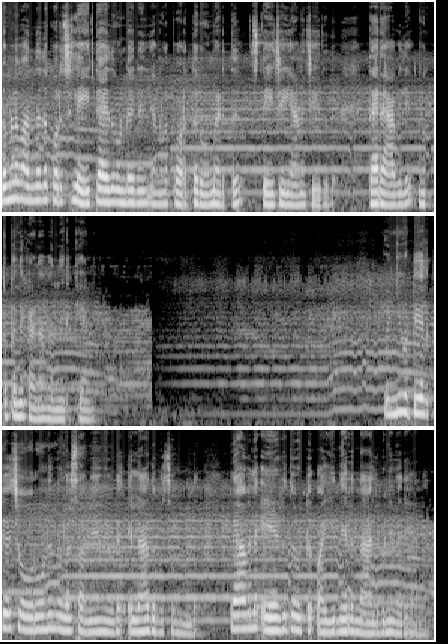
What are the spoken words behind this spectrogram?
നമ്മൾ വന്നത് കുറച്ച് ലേറ്റ് ആയതുകൊണ്ട് തന്നെ ഞങ്ങൾ പുറത്ത് റൂം എടുത്ത് സ്റ്റേ ചെയ്യുകയാണ് ചെയ്തത്. ഇതാ രാവിലെ മുത്തപ്പനെ കാണാൻ വന്നിരിക്കുകയാണ്. കുഞ്ഞു കുട്ടികൾക്ക് ചോറൂണിനുള്ള സമയം ഇവിടെ എല്ലാ ദിവസവും ഉണ്ട്. രാവിലെ ഏഴ് തൊട്ട് വൈകുന്നേരം നാല് മണി വരെയാണ്.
